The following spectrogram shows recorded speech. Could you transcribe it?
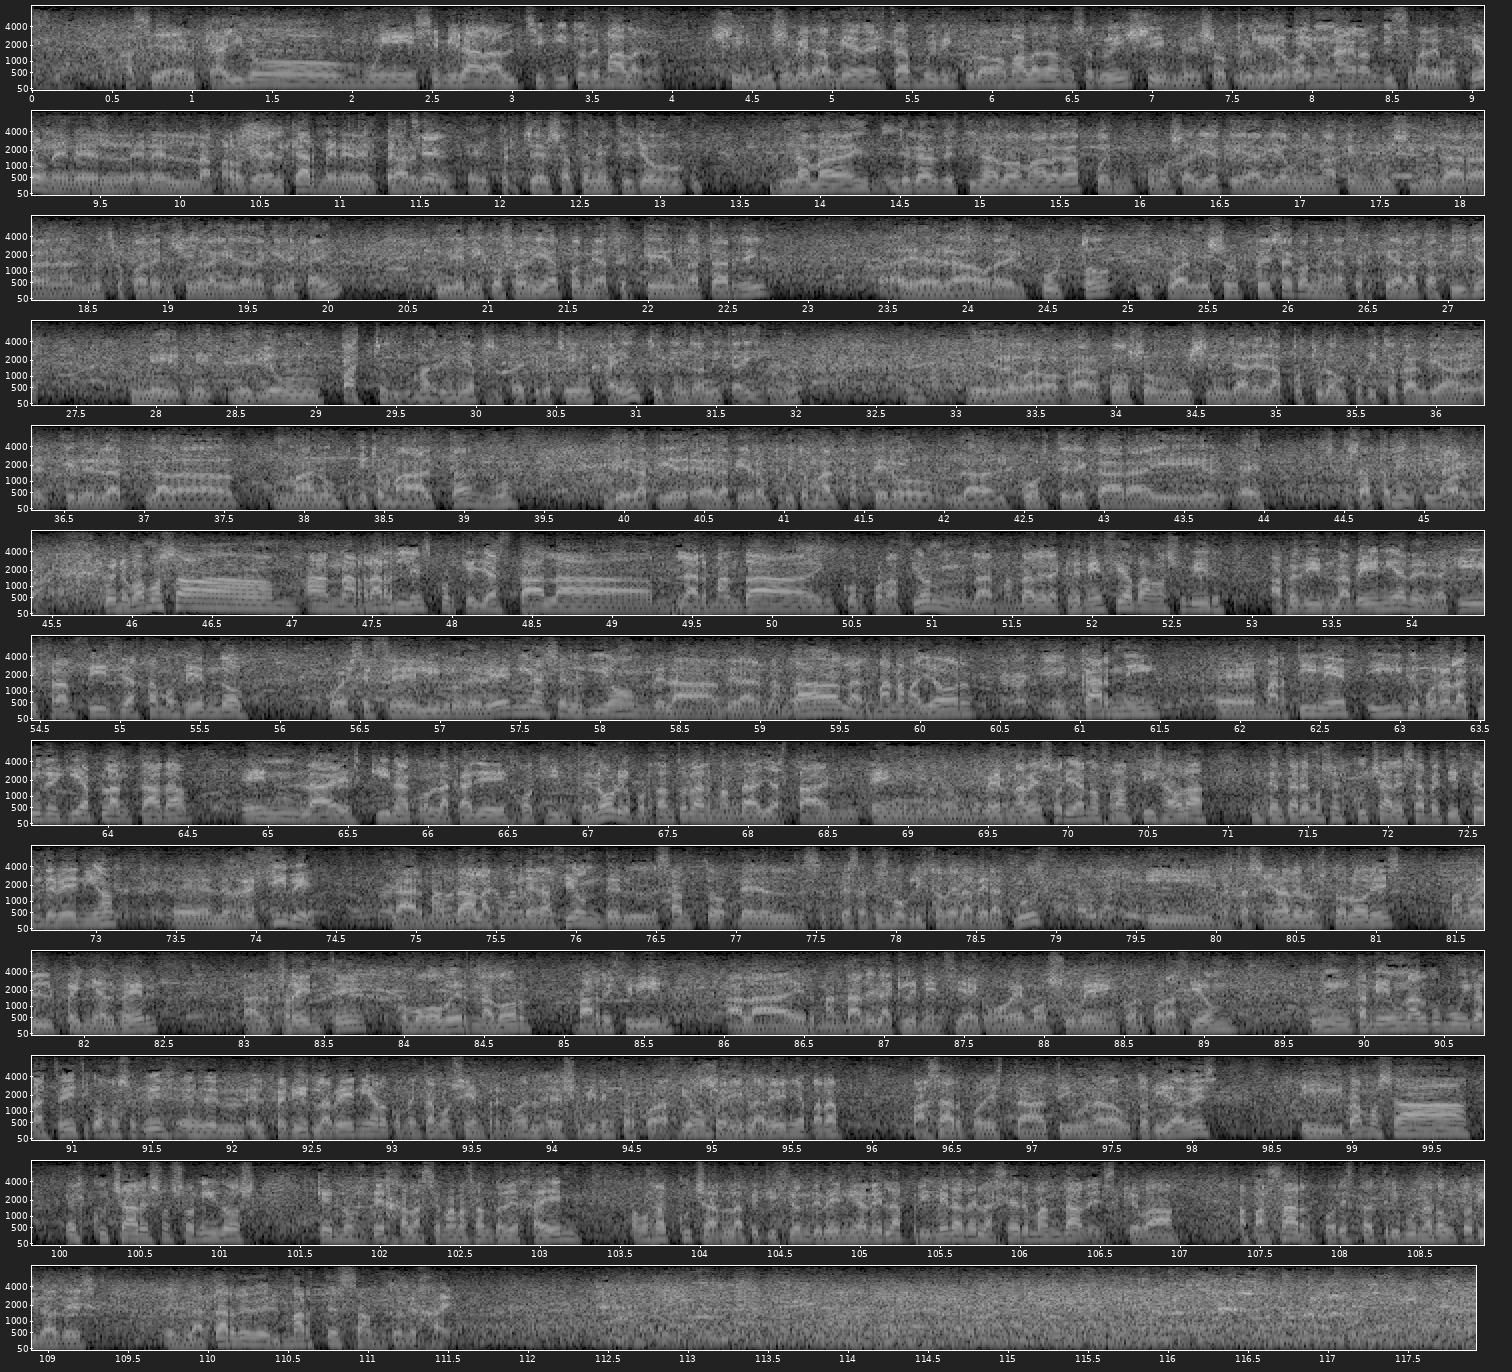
caído. Así es, el caído muy similar al chiquito de Málaga. Sí, muy Tú que similar. también estás muy vinculado a Málaga, José Luis. Sí, me y que sorprendió tiene una grandísima devoción en, el- en el- la parroquia del Carmen, en el, el Carmen, Perchel. el Perchel, exactamente. Yo, nada más llegar destinado a Málaga, pues como sabía que había una imagen muy similar a, a nuestro Padre Jesús de la Guida de aquí de Jaén y de mi cofradía, pues me acerqué una tarde eh, a la hora del culto y cuál mi sorpresa cuando me acerqué a la capilla me, dio un impacto, digo, madre mía, pues parece que estoy en Jaén, estoy viendo a mi caído, ¿no? Desde luego los rasgos son muy similares, la postura un poquito cambia, eh, tiene la, mano un poquito más alta, ¿no? De la, pie- eh, la piedra un poquito más alta, pero el corte de cara y es exactamente igual. Bueno, vamos a, narrarles porque ya está la, la hermandad en corporación, la hermandad de la Clemencia. Van a subir a pedir la venia. Desde aquí, Francis, ya estamos viendo pues ese libro de venias, el guion de la, de la hermandad, la hermana mayor, Encarni, eh, Martínez y bueno, la cruz de guía plantada en la esquina con la calle Joaquín Tenorio. Por tanto, la hermandad ya está en, en Bernabé Soriano. Francis, ahora intentaremos escuchar esa petición de venia. Eh, le recibe la hermandad, la congregación del Santo del Santísimo Cristo de la Veracruz y Nuestra Señora de los Dolores, Manuel Peñalver, al frente como gobernador va a recibir a la hermandad de la Clemencia. Y como vemos sube en corporación. Un- también un algo muy característico, José Luis, es el, el pedir la venia, lo comentamos siempre, ¿no? El, el subir en corporación, Sí. pedir la venia para pasar por esta tribuna de autoridades. Y vamos a escuchar esos sonidos que nos deja la Semana Santa de Jaén. Vamos a escuchar la petición de venia de la primera de las hermandades que va a pasar por esta tribuna de autoridades en la tarde del martes santo de Jaén.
